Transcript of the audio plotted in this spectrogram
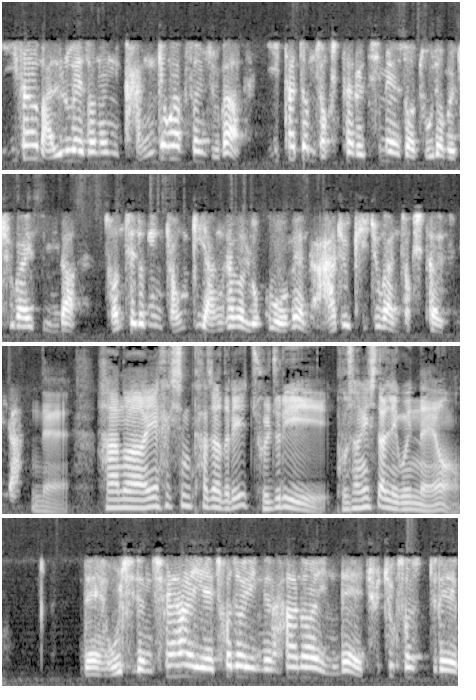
2사 만루에서는 강경학 선수가 2 타점 적시타를 치면서 두 점을 추가했습니다. 전체적인 경기 양상을 놓고 보면 아주 귀중한 적시타였습니다. 네. 한화의 핵심 타자들이 줄줄이 부상에 시달리고 있네요. 네, 올 시즌 최하위에 처져 있는 한화인데 주축 선수들의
